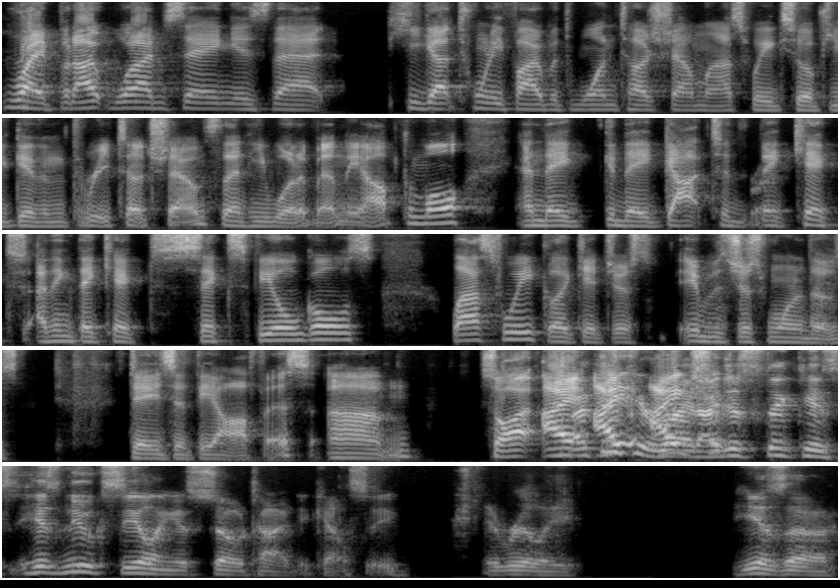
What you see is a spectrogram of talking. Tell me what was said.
Right, but I, what I'm saying is that he got 25 with one touchdown last week. So if you give him three touchdowns, then he would have been the optimal. And they they got to right. they kicked I think they kicked six field goals last week. Like it just it was just one of those days at the office. Um, so I I, I think I, you're right. I, actually, I just think his his nuke ceiling is so tied to Kelce. It really he has a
